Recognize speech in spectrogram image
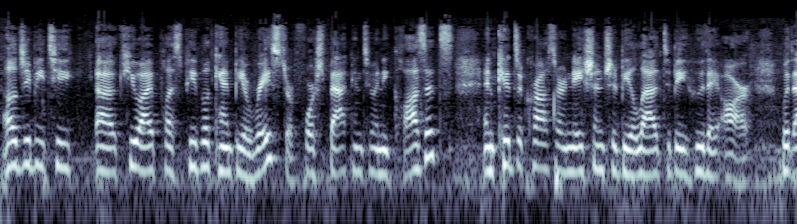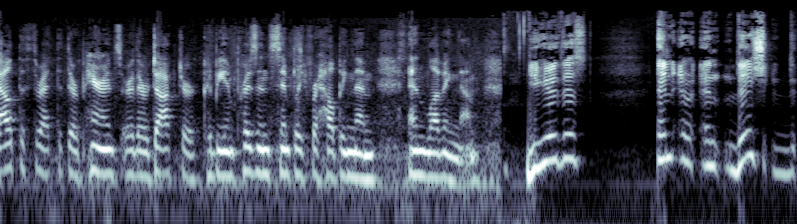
LGBTQI plus people can't be erased or forced back into any closets, and kids across our nation should be allowed to be who they are without the threat that their parents or their doctor could be imprisoned simply for helping them and loving them. You hear this? And, and, and then she,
